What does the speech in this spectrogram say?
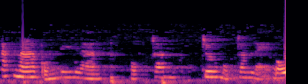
Ác ma cũng đi làm 100 chương 104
